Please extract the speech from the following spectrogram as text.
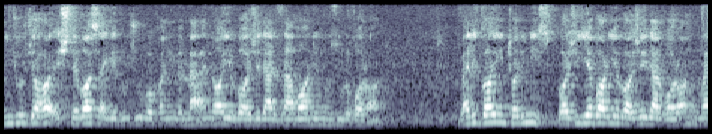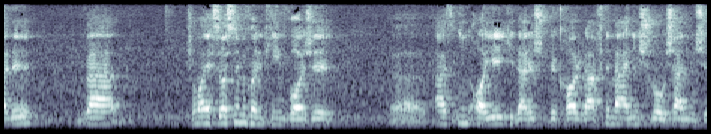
اینجور جاها اشتباس اگه رجوع بکنیم به معنای واژه در زمان نزول قرآن. ولی گاهی اینطوری نیست. واژه یه بار یه واژه در قرآن اومده و شما احساس نمی کنید که این واژه از این آیه‌ای که درش به کار رفته معنیش روشن میشه.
